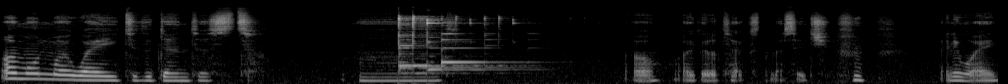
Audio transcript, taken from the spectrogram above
I'm on my way to the dentist. And oh, I got a text message. anyway,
